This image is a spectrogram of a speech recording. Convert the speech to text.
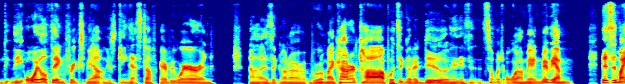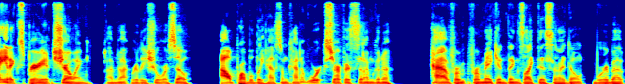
the, the oil thing freaks me out because getting that stuff everywhere and uh, is it gonna ruin my countertop? What's it gonna do? I mean, it's, it's so much oil. I mean, maybe I'm. This is my inexperience showing. I'm not really sure. So I'll probably have some kind of work surface that I'm gonna have for for making things like this, so I don't worry about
